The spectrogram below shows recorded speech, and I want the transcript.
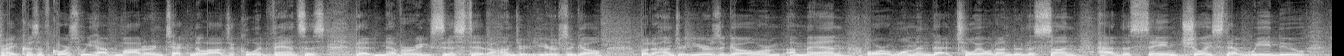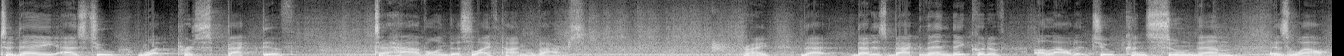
right? Because, of course, we have modern technological advances that never existed 100 years ago. But 100 years ago, or a man or a woman that toiled under the sun had the same choice that we do today as to what perspective to have on this lifetime of ours. Right? That, that is, back then, they could have allowed it to consume them as well.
